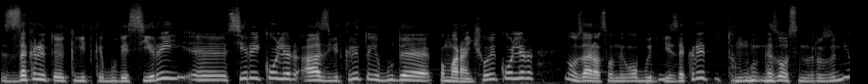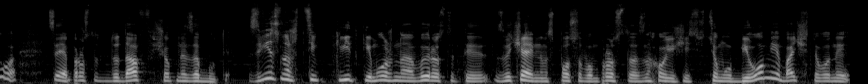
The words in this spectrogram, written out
з закритої квітки буде сірий, е, сірий колір, а з відкритої буде помаранчевий колір. Ну, зараз вони обидві закриті, тому не зовсім зрозуміло. Це я просто додав, щоб не забути. Звісно ж, ці квітки можна виростити звичайним способом, просто знаходячись в цьому біомі. Бачите, вони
